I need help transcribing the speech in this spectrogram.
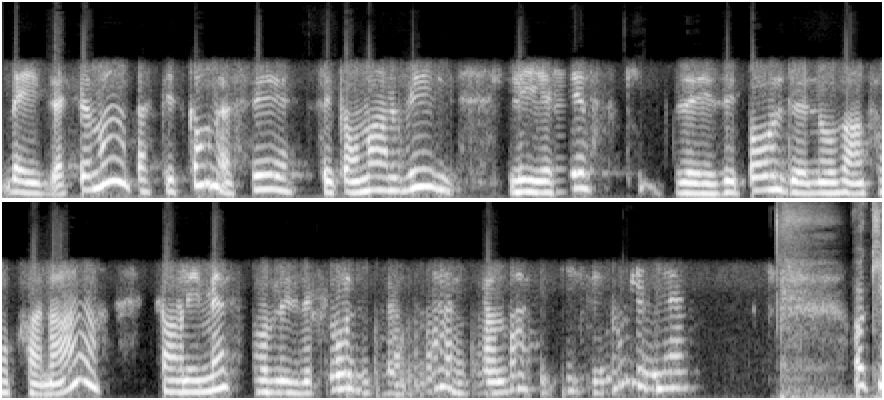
Ben exactement, parce que ce qu'on a fait, c'est qu'on a enlevé les risques des épaules de nos entrepreneurs, qu'on les met sur les épaules du gouvernement. Le gouvernement, c'est qui? C'est nous, Julien. OK.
